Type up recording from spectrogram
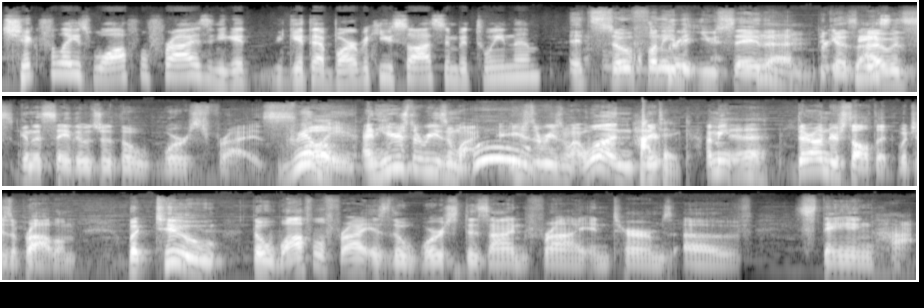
Chick Fil A's waffle fries, and you get you get that barbecue sauce in between them. It's so funny that you say that Mm. because I was gonna say those are the worst fries. Really? And here's the reason why. Here's the reason why. One, Hot take. I mean, Yeah. they're undersalted, which is a problem. But two, the waffle fry is the worst designed fry in terms of staying hot.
